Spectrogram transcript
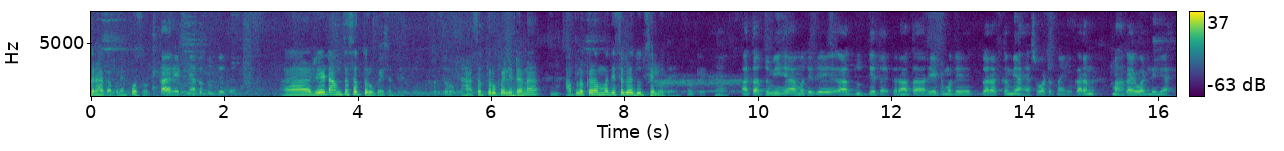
ग्राहकापर्यंत पोहोचवतो. काय रेटने आता दूध देत आहे अं, रेट आमचा सत्तर रुपये सध्या. सत्तर रुपये. हा सत्तर रुपये लिटरनं आपलं कळममध्ये सगळं दूध सेल होत आहे ओके आता तुम्ही ह्यामध्ये जे दूध देत आहे तर आता रेटमध्ये जरा कमी आहे असं वाटत नाही का? कारण महागाई वाढलेली आहे.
